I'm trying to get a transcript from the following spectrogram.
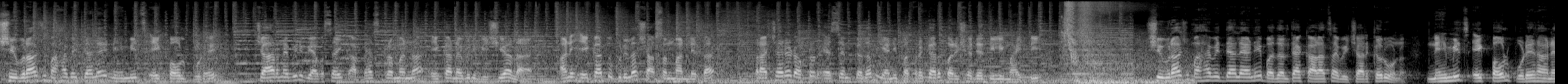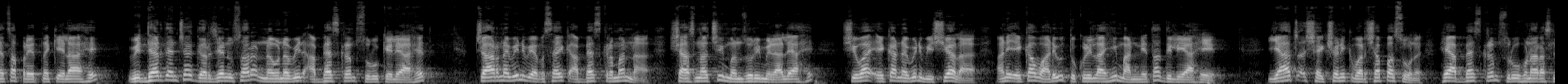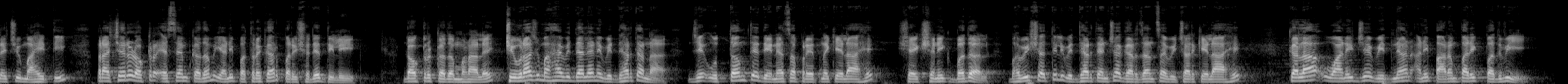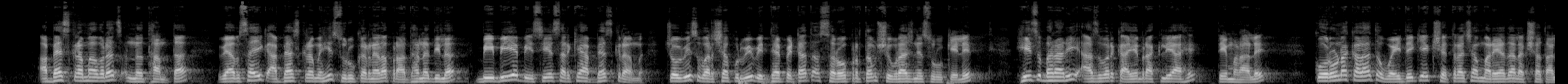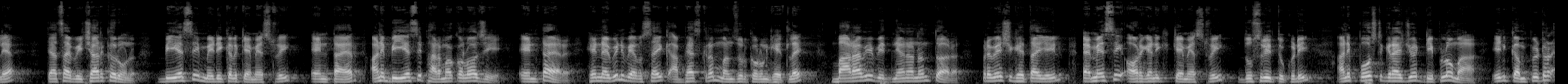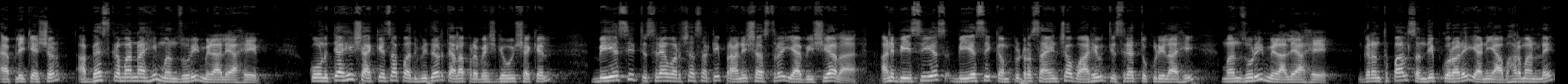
शिवराज महाविद्यालय नेहमीच एक पाऊल पुढे. चार नवीन व्यावसायिक अभ्यासक्रमांना एका नवीन विषयाला आणि एका तुकडीला शासन मान्यता. प्राचार्य डॉक्टर एस एम कदम यांनी पत्रकार परिषदेत दिली माहिती. शिवराज महाविद्यालयाने बदलत्या काळाचा विचार करून नेहमीच एक पाऊल पुढे राहण्याचा प्रयत्न केला आहे. विद्यार्थ्यांच्या गरजेनुसार नवनवीन अभ्यासक्रम सुरू केले आहेत. चार नवीन व्यावसायिक अभ्यासक्रमांना शासनाची मंजुरी मिळाली आहे. शिवाय एका नवीन विषयाला आणि एका वाढीव तुकडीलाही मान्यता दिली आहे. याच शैक्षणिक वर्षापासून हे अभ्यासक्रम सुरू होणार असल्याची माहिती प्राचार्य डॉक्टर एस एम कदम यांनी पत्रकार परिषदेत दिली. डॉक्टर कदम म्हणाले शिवराज महाविद्यालयाने विद्यार्थ्यांना जे उत्तम ते देण्याचा प्रयत्न केला आहे शैक्षणिक बदल भविष्यातील विद्यार्थ्यांच्या गरजांचा विचार केला आहे कला वाणिज्य विज्ञान आणि पारंपरिक पदवी अभ्यासक्रमावरच न थांबता व्यावसायिक अभ्यासक्रमही सुरू करण्याला प्राधान्य दिलं. बीबीए बीसीए सारखे अभ्यासक्रम चोवीस वर्षापूर्वी विद्यापीठात सर्वप्रथम शिवराजने सुरू केले. हीच भरारी आजवर कायम राखली आहे ते म्हणाले. कोरोना काळात वैद्यकीय क्षेत्राच्या मर्यादा लक्षात आल्या. त्याचा विचार करून बीएससी मेडिकल केमिस्ट्री एन्टायर आणि बीएससी फार्माकोलॉजी एन्टायर हे नवीन व्यावसायिक अभ्यासक्रम मंजूर करून घेतले. बारावी विज्ञानानंतर प्रवेश घेता येईल. एमएससी ऑर्गॅनिक केमिस्ट्री दुसरी तुकडी आणि post graduate diploma in computer application अभ्यासक्रमांनाही मंजुरी मिळाली आहे. कोणत्याही शाखेचा पदवीधर त्याला प्रवेश घेऊ शकेल. बीएससी तिसऱ्या वर्षासाठी प्राणीशास्त्र या विषयाला आणि बीसीएस बीएससी कम्प्युटर सायन्सच्या वाढीव तिसऱ्या तुकडीलाही मंजुरी मिळाली आहे. ग्रंथपाल संदीप कुराडे यांनी आभार मानले.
